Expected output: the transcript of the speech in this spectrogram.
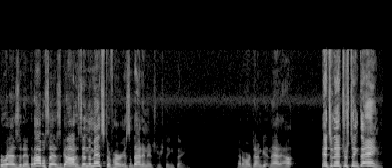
resident. The Bible says God is in the midst of her. Isn't that an interesting thing? Had a hard time getting that out. It's an interesting thing.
